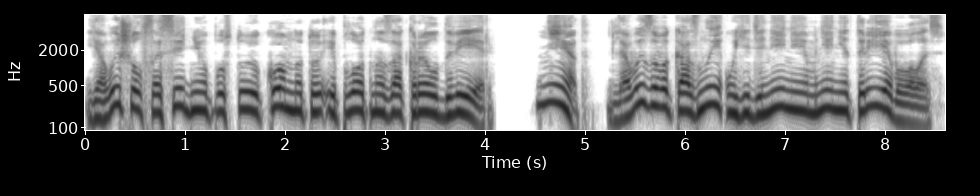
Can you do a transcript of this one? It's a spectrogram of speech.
Я вышел в соседнюю пустую комнату и плотно закрыл дверь. Нет, для вызова казны уединения мне не требовалось.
